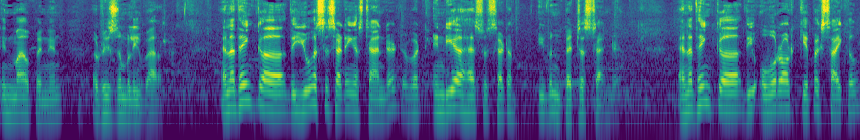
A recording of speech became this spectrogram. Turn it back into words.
in my opinion, reasonably well. And I think uh, the US is setting a standard, but India has to set a even better standard. And I think uh, the overall capex cycle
